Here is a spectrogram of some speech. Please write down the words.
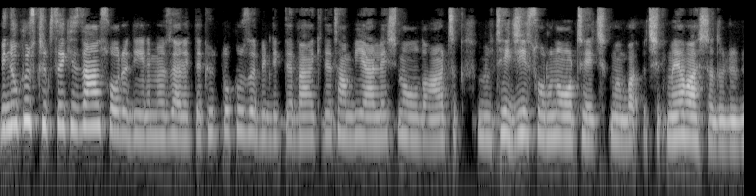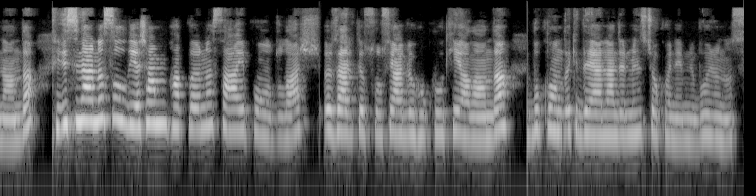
1948'den sonra diyelim özellikle 49'la birlikte belki de tam bir yerleşme oldu artık mülteci sorunu ortaya çıkma, çıkmaya başladı Lübnan'da. Filistinler nasıl yaşam haklarına sahip oldular? Özellikle sosyal ve hukuki alanda bu konudaki değerlendirmeniz çok önemli. Buyurunuz.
